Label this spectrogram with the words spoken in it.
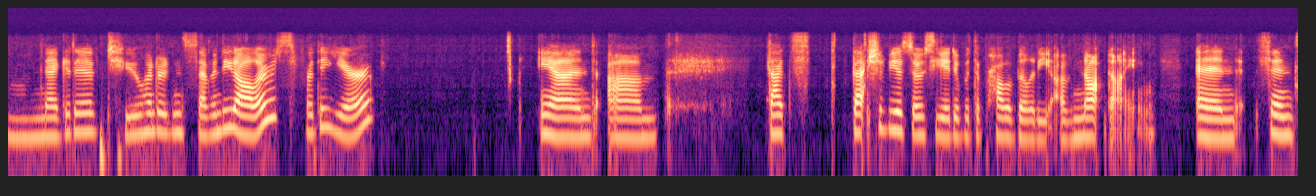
negative $270 for the year. And um, that's that should be associated with the probability of not dying. And since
